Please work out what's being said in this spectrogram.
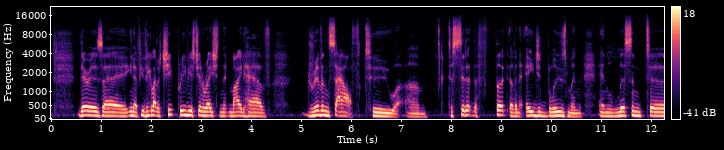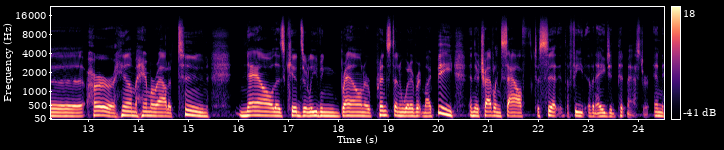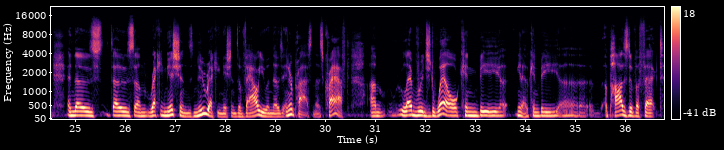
there is a, you know, if you think about a cheap previous generation that might have driven south to, um, to sit at the foot of an aged bluesman and listen to her or him hammer out a tune now those kids are leaving Brown or Princeton or whatever it might be, and they're traveling south to sit at the feet of an aged pitmaster. And and those those um, recognitions, new recognitions of value in those enterprise and those craft, um, leveraged well, can be uh, you know can be uh, a positive effect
